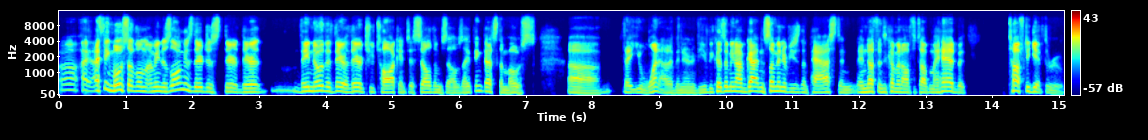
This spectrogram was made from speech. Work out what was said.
Uh, I, I, think most of them. I mean, as long as they're just they're they're they know that they're there to talk and to sell themselves. I think that's the most uh, that you want out of an interview. Because I mean, I've gotten some interviews in the past, and and nothing's coming off the top of my head, but tough to get through.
